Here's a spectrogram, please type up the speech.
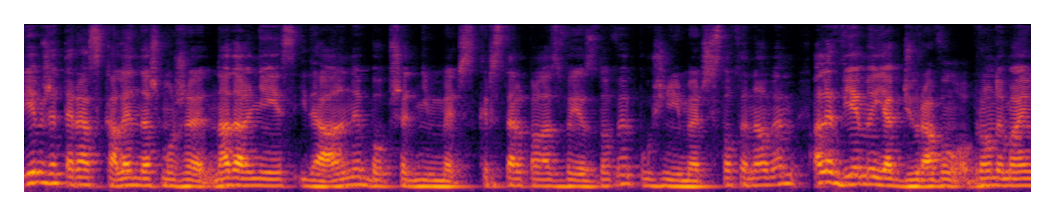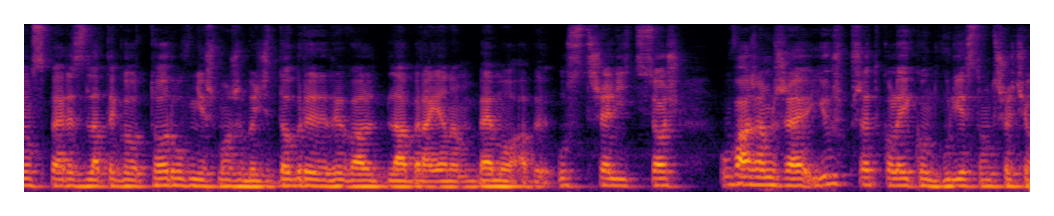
Wiem, że teraz kalendarz może nadal nie jest idealny, bo przed nim mecz z Crystal Palace wyjazdowy, później mecz z Tottenhamem, ale wiemy jak dziurawą obronę mają Spurs, dlatego to również może być dobry rywal dla Briana Bemo, aby ustrzelić coś. Uważam, że już przed kolejką 23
